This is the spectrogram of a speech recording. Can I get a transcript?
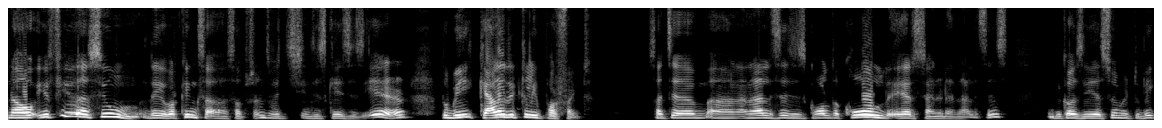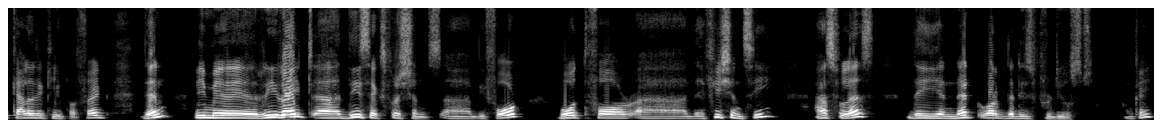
Now, if you assume the working substance which in this case is air to be calorically perfect, such a, um, an analysis is called the cold air standard analysis because we assume it to be calorically perfect, then we may rewrite uh, these expressions uh, before both for uh, the efficiency as well as the net work that is produced. Okay.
